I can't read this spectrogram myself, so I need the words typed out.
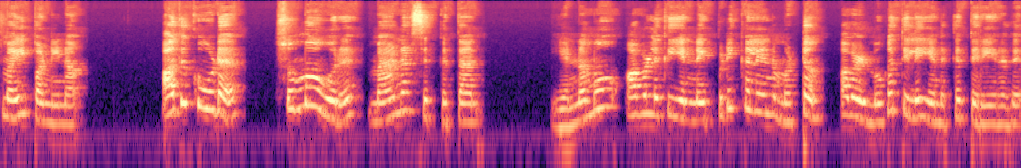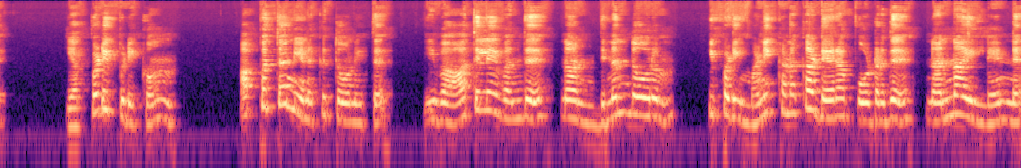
ஸ்மைல் பண்ணினா. அது கூட சும்மா ஒரு மேனர்ஸுக்குத்தான் என்னமோ அவளுக்கு என்னை பிடிக்கலன்னு மட்டும் அவள் முகத்திலே எனக்கு தெரிகிறது. எப்படி பிடிக்கும்? அப்பத்தான் எனக்கு தோணித்து. இவ ஆத்திலே வந்து நான் தினந்தோறும் இப்படி மணிக்கணக்கா டேரா போடுறது நன்னா இல்லைன்னு.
